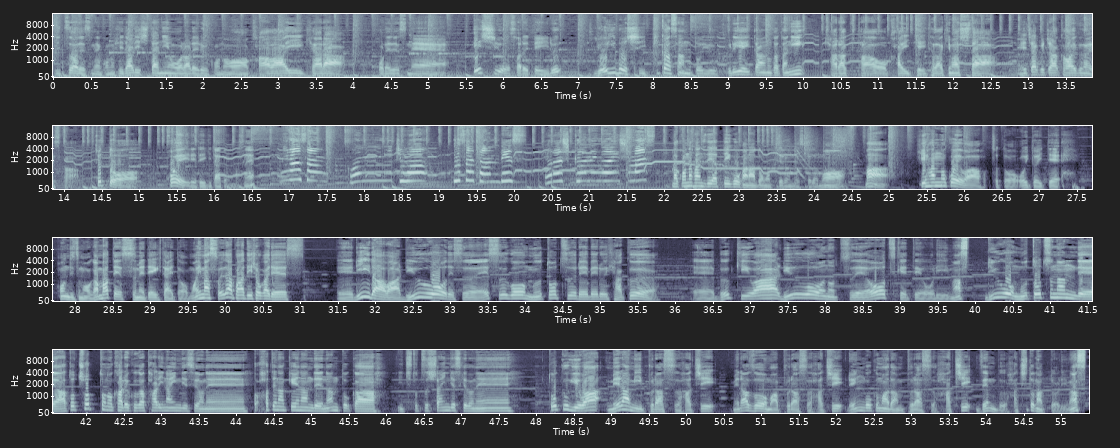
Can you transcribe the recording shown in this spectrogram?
実はですね、この左下におられるこの可愛いキャラ、これですね絵師をされている酔い星ピカさんというクリエイターの方にキャラクターを描いていただきました。めちゃくちゃ可愛くないですか？ちょっと声入れていきたいと思いますね。皆さんこんにちは。うさたんです。よろしくお願いしますまあこんな感じでやっていこうかなと思ってるんですけどもまあ批判の声はちょっと置いといて本日も頑張って進めていきたいと思いますそれではパーティー紹介ですえー、リーダーは竜王です。S5 無凸レベル100。えー、武器は竜王の杖をつけております。竜王無凸なんで、あとちょっとの火力が足りないんですよね。ハテナ系なんで、なんとか一突したいんですけどね。特技はメラミプラス8、メラゾーマプラス8、煉獄マダンプラス8、全部8となっております。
